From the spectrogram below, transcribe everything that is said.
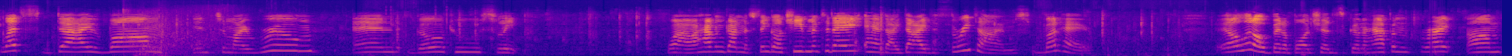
Let's dive bomb into my room and go to sleep. Wow, I haven't gotten a single achievement today, and I died three times. But hey, a little bit of bloodshed is gonna happen, right? Um,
